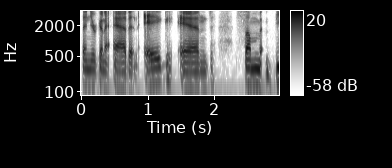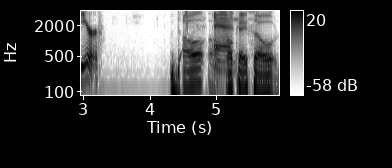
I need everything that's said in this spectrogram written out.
then you're going to add an egg and some beer. Oh, and- okay. So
